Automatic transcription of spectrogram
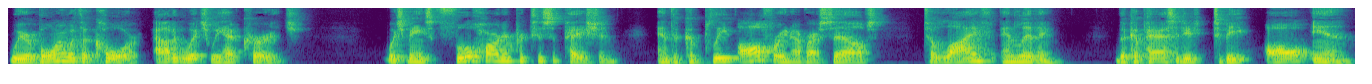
We are born with a core out of which we have courage, which means full-hearted participation and the complete offering of ourselves to life and living, the capacity to be all in.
